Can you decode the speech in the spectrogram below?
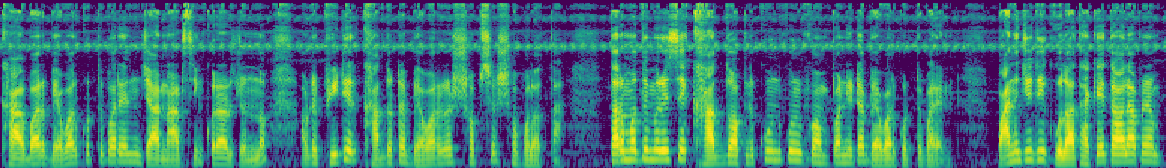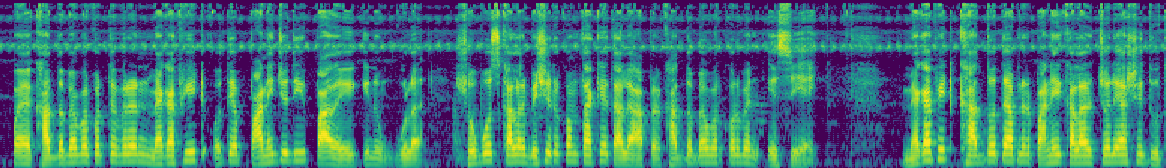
খাবার ব্যবহার করতে পারেন যা নার্সিং করার জন্য। আপনার ফিটের খাদ্যটা ব্যবহার করার সবচেয়ে সফলতা। তার মাধ্যমে রয়েছে খাদ্য। আপনি কোন কোন কোম্পানিটা ব্যবহার করতে পারেন? পানি যদি গোলা থাকে, তাহলে আপনার খাদ্য ব্যবহার করতে পারেন মেগাফিট ওতে পানি যদি কিন্তু গোলা, সবুজ কালার বেশি রকম থাকে, তাহলে আপনার খাদ্য ব্যবহার করবেন এসিআই মেগাফিট খাদ্যতে আপনার পানির কালার চলে আসে দ্রুত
